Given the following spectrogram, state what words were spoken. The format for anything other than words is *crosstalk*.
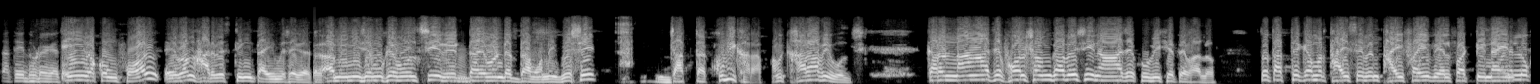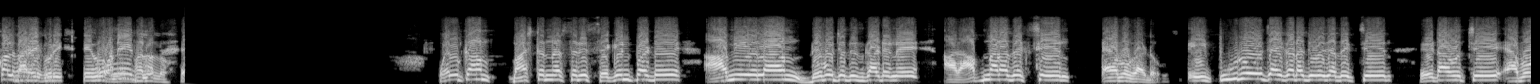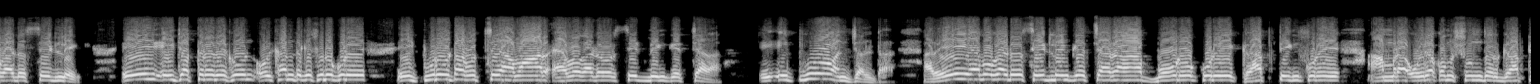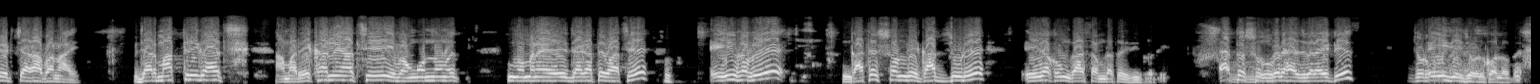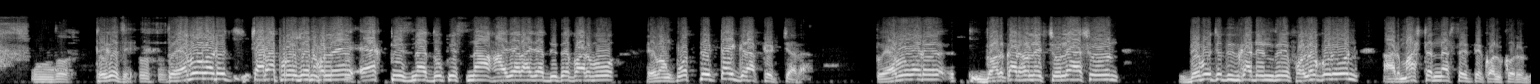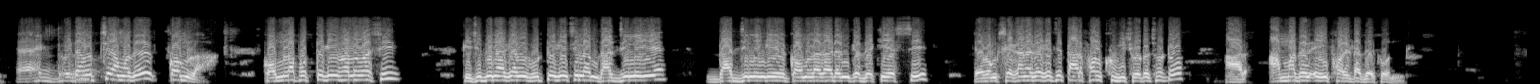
তাতে ধরে গেছে। এই রকম ফল এবং হারভেস্টিং টাইম এসে গেছে। আমি নিজে মুখে বলছি রেড ডায়মন্ডের দাম অনেক বেশি। জাতটা খুবই খারাপ আমি খারাপই বলছি। কারণ না আছে ফল সংখ্যা বেশি না আছে খুবই খেতে ভালো। তো তার থেকে আমার Thai seven Thai five L forty nine মানে local করি এগুলো অনেক ভালো। ওয়েলকাম মাস্টার নার্সারির সেকেন্ড পার্টে আমি এলাম দেবজ্যোতিষ গার্ডেনে আর আপনারা দেখছেন অ্যাভোগাডো এই পুরো জায়গাটা জুড়ে যা দেখছেন এটা হচ্ছে অ্যাভোগাডো সিডলিং এই এই চত্বরে দেখুন, ওইখান থেকে শুরু করে এই পুরোটা হচ্ছে আমার অ্যাভোগাডোর সিডলিং এর চারা। এই পুরো অঞ্চলটা। আর এই অ্যাভোগাডো সিডলিং এর চারা বড় করে গ্রাফটিং করে আমরা ওই রকম সুন্দর গ্রাফটেড চারা বানাই। যার মাতৃ গাছ আমার এখানে আছে এবং অন্যান্য মানে জায়গাতেও আছে। এইভাবে গাছের সঙ্গে গাছ জুড়ে এইরকম গাছ আমরা তৈরি করি। এত সুন্দর। হ্যাজ ভ্যারাইটিস এই যে জোর কলমে। সুন্দর। ঠিক আছে। তো অ্যাভোকাডো চারা প্রয়োজন হলে এক পিস না দু পিস না হাজার হাজার দিতে পারব এবং প্রত্যেকটাই গ্রাফটেড চারা। তো অ্যাভোকাডো দরকার হলে চলে আসুন দেবজ্যোতিষ গার্ডেন ফলো করুন আর মাস্টার নার্সারিতে কল করুন। এটা হচ্ছে আমাদের কমলা। কমলা প্রত্যেকেই ভালোবাসি। কিছুদিন আগে আমি ঘুরতে গেছিলাম দার্জিলিং এ দার্জিলিং এর কমলা গার্ডেনকে দেখে এসেছি। এবং সেখানে দেখেছি তার ফল খুবই ছোট ছোট। আর আমাদের এই ফলটা দেখুন।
